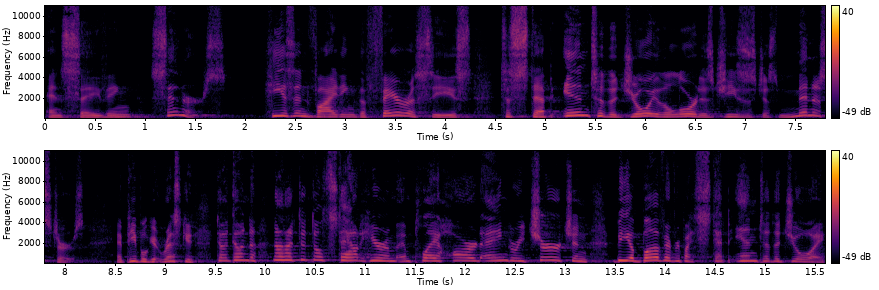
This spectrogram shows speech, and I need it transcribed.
and saving sinners. He's inviting the Pharisees to step into the joy of the Lord as Jesus just ministers and people get rescued. Don't, don't, no, no, don't stay out here and, and play hard, angry church and be above everybody. Step into the joy,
